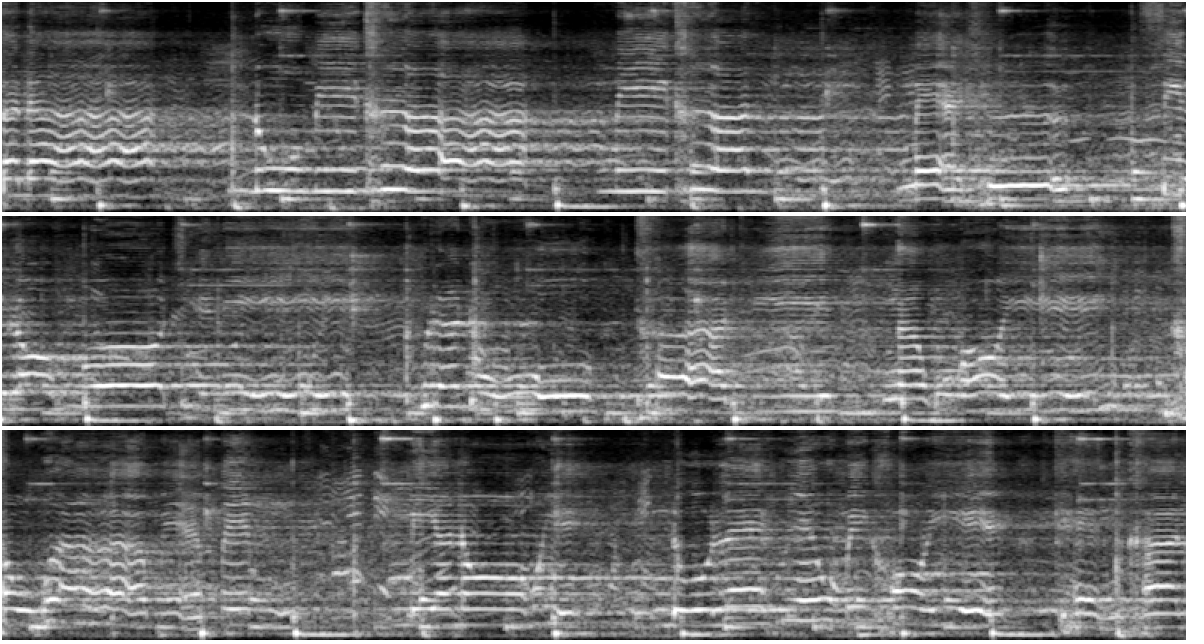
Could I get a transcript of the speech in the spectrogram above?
ษดา ดูมีค่า มีคัน แม่ชื่อสิโรโมชินีประดูท่าทีเงาอ้อย เขาว่าแม่เป็นเมียน้อย ดูแลแล้วไม่ค่อยแข่งขัน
